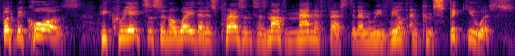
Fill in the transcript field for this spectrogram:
But because he creates us in a way that His presence is not manifested and revealed and conspicuous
